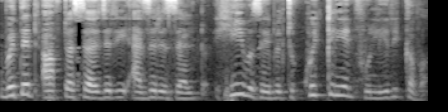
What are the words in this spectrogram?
with it after surgery. As a result, he was able to quickly and fully recover.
